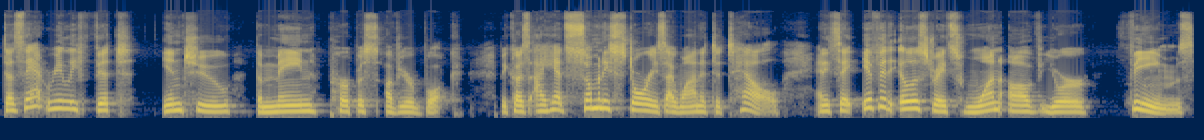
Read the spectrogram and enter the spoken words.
Does that really fit into the main purpose of your book? Because I had so many stories I wanted to tell. And he'd say, If it illustrates one of your themes,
